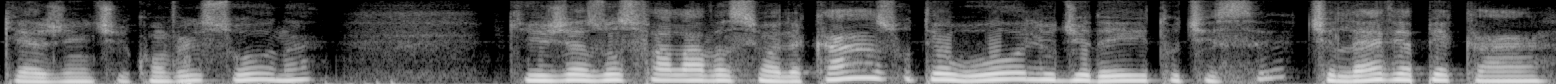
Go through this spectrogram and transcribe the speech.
que a gente conversou, né? Que Jesus falava assim: olha, caso o teu olho direito te, te leve a pecar,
